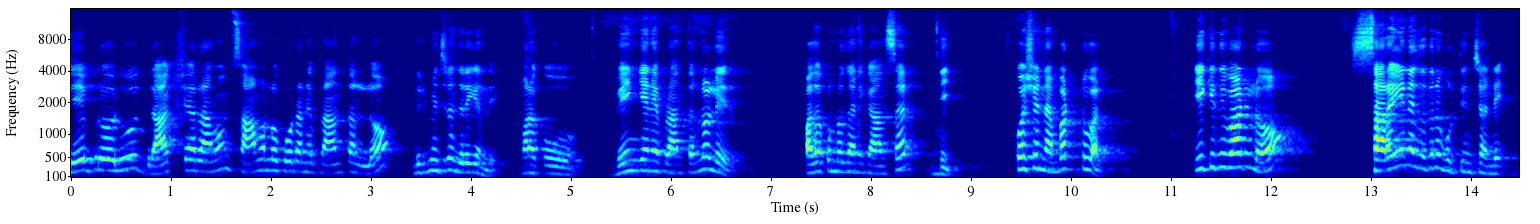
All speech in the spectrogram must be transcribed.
చేబ్రోలు ద్రాక్షారామం సామర్లకోట అనే ప్రాంతంలో నిర్మించడం జరిగింది. మనకు వేంగి అనే ప్రాంతంలో లేదు. పదకొండో దానికి answer D. Question number twelve. ఈ కింది వాటిలో సరైన జతను గుర్తించండి.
